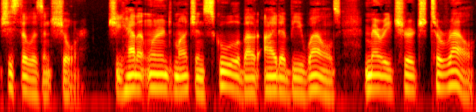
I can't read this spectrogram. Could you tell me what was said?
She still isn't sure. She hadn't learned much in school about Ida B. Wells, Mary Church Terrell,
